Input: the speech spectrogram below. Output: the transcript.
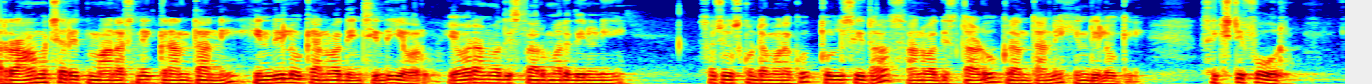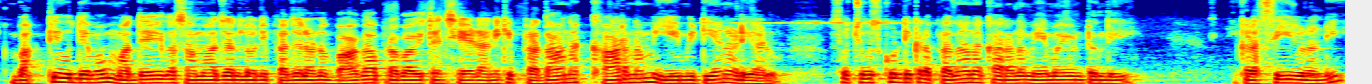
రామచరిత్ మానస్ని గ్రంథాన్ని హిందీలోకి అనువదించింది ఎవరు? ఎవరు అనువదిస్తారు మరి దీనిని? సో చూసుకుంటే మనకు తులసిదాస్ అనువదిస్తాడు గ్రంథాన్ని హిందీలోకి. Sixty four. భక్తి ఉద్యమం మధ్యయుగ సమాజంలోని ప్రజలను బాగా ప్రభావితం చేయడానికి ప్రధాన కారణం ఏమిటి అని అడిగాడు. సో చూసుకుంటే ఇక్కడ ప్రధాన కారణం ఏమై ఉంటుంది? ఇక్కడ సి చూడండి.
